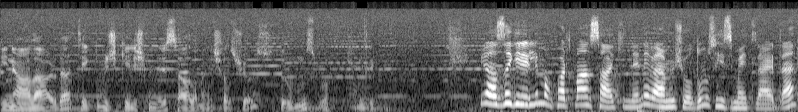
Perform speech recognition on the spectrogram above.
binalarda teknolojik gelişmeleri sağlamaya çalışıyoruz. Durumumuz bu şimdilik. Biraz da gelelim apartman sakinlerine vermiş olduğumuz hizmetlerden.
